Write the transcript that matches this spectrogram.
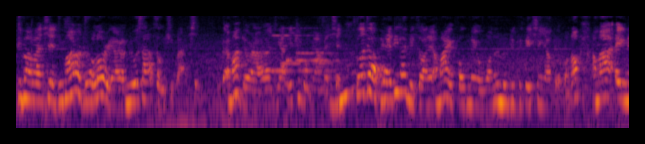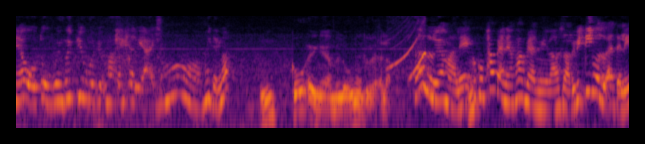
ဒီမှာပါရှင်ဒီမှာတော့ dollar တွေကတော့မျိုးစားအစုံရှိပါရှင်အမပြောတာတော့ဒီဟာလေးဖြစ်ဖို့များမယ်ရှင်သူကကြောက်ဖဲတိလိုက်ပြီဆိုရင်အမရဲ့ဖုန်းထဲကိုပေါ့နော် notification ရောက်တယ်ပေါ့နော်အမအိမ်ထဲကိုသူ့ဝင်ခွင့်ပြုလို့ပြုအမဆုံးဖြတ်လိုက်ရတယ်ရှင်အော်မိုက်တယ်နော်ဟင်ကိုယ်အိမ်နဲ့မလုံးနဲ့တူတယ်အဲ့လား ဘာလို့လဲရမှာလဲကိုကိုဖောက်ပြန်နေဖောက်ပြန်နေလားဆိုတာဘီဘီတိဖို့လိုအပ်တယ်လေ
